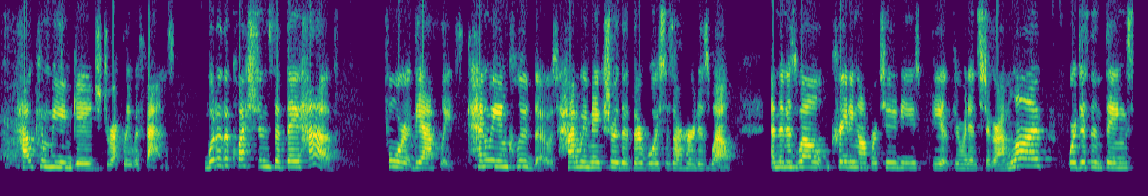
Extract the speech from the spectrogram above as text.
how can we engage directly with fans? What are the questions that they have for the athletes? Can we include those? How do we make sure that their voices are heard as well? And then, as well, creating opportunities, be it through an Instagram Live or different things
